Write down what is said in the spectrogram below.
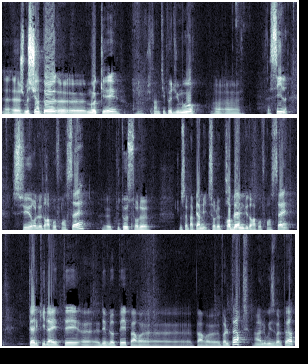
je me suis un peu moqué, je fais un petit peu d'humour facile sur le drapeau français, plutôt sur le, je me serais pas permis, sur le problème du drapeau français, tel qu'il a été euh, développé par, euh, euh, Volpert, hein, Louis Volpert,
